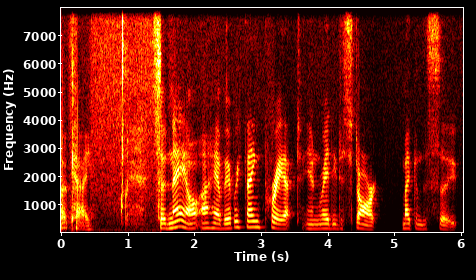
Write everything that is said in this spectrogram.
Okay, so now I have everything prepped and ready to start making the soup.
